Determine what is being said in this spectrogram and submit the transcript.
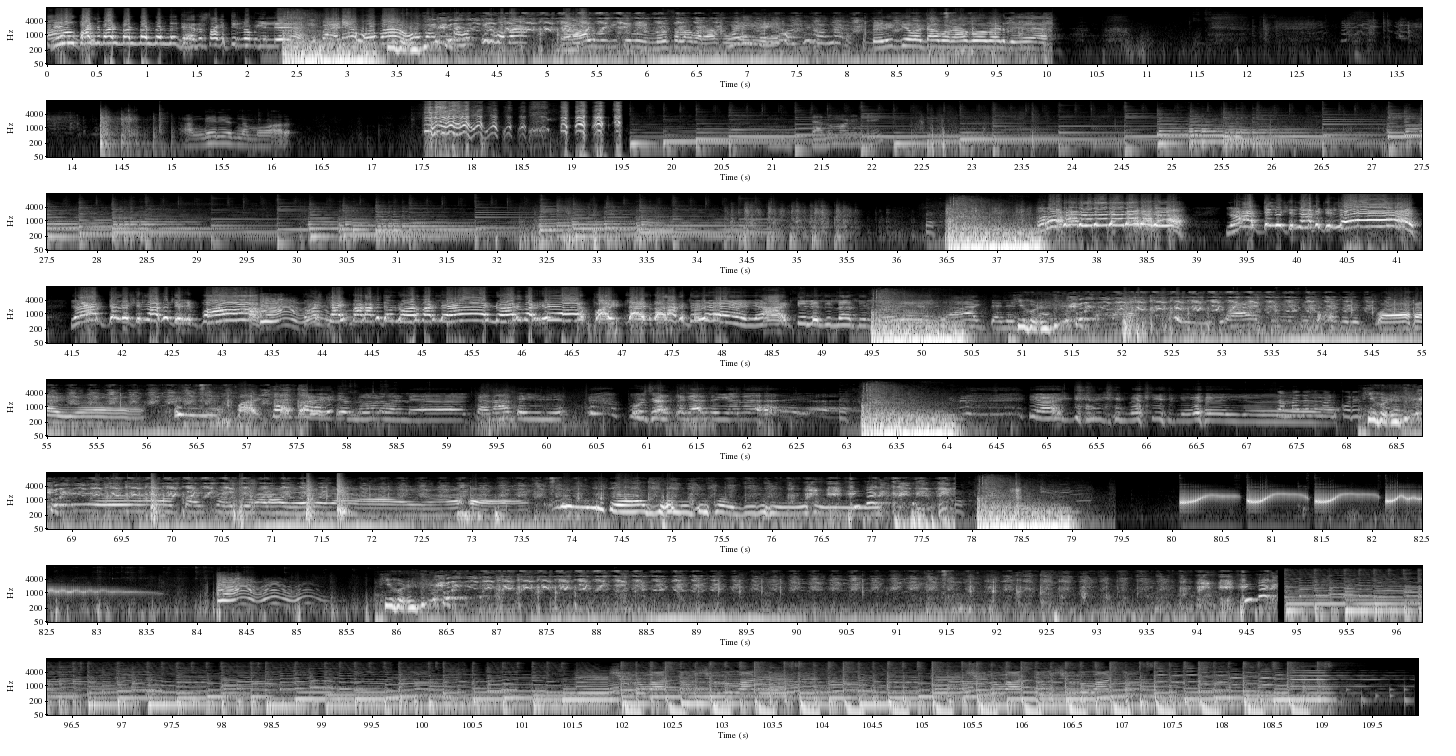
ನೀವು ಬಂದ್ ಬಂದ್ ಬಂದ್ ಬಂದ್ ಬಂದ್ ಹೆದರ್ಸಾಕತ್ತೀರಿ ನಮ್ಗೆ ಇಲ್ಲಿ. ಕಾಲ್ ಮುಗಿತೀನಿ ಇನ್ನೊಂದ್ಸಲ ಬರಾಕ್ ಬೆಳಿಗ್ಗೆ ಒಟ್ಟ ಬರಾಕ್ ಹೋಗ್ಬೇಡ್ಬಿ. ಹಂಗರಿ ಅದ್ ನಮ್ಮ ವಾರ. ಚಾಲು ಮಾಡೇನ್ರಿ ಬರ್ಲಿ ಮಾಡ್ಕೊರಿ ತೆಗೀರಿ ಪೂಜಾ ಕಣ ತೆಗಿಯೋದ ತಲೆ ತಿನ್ನಾಕತ್ತಿರ್ಲಿ ಅಯ್ಯೋ ಸಮಾಧಾನ ಮಾಡ್ಕೊರಿ You're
